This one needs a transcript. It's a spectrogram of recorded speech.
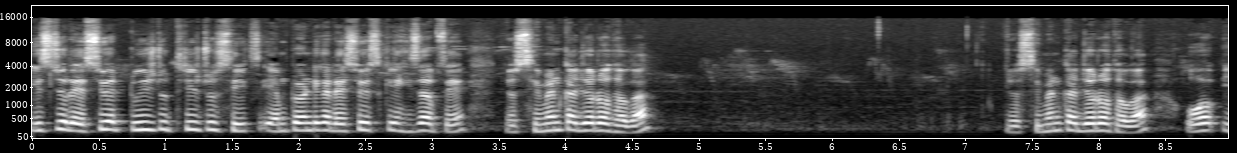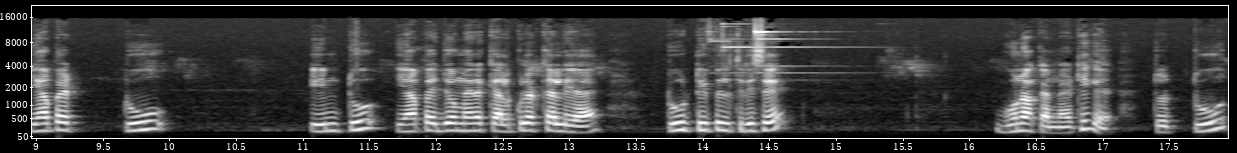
इस जो रेशियो है two is to three two six M twenty का रेशियो इसके हिसाब से जो सीमेंट का ज़रूरत होगा, जो सीमेंट का ज़रूरत होगा, वो यहाँ पे टू इन टू यहाँ पे जो मैंने कैलकुलेट कर लिया है टू ट्रिपल थ्री से गुना करना है, ठीक है? तो टू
